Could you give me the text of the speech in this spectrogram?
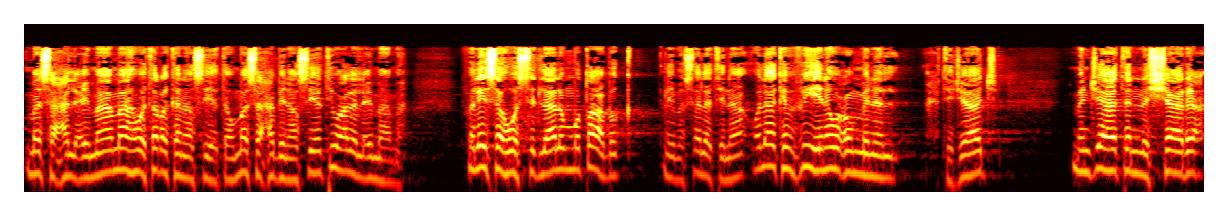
مسح العمامة وترك ناصيته مسح بناصيته وعلى العمامة. فليس هو استدلال مطابق لمسألتنا ولكن فيه نوع من الاحتجاج من جهة أن الشارع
